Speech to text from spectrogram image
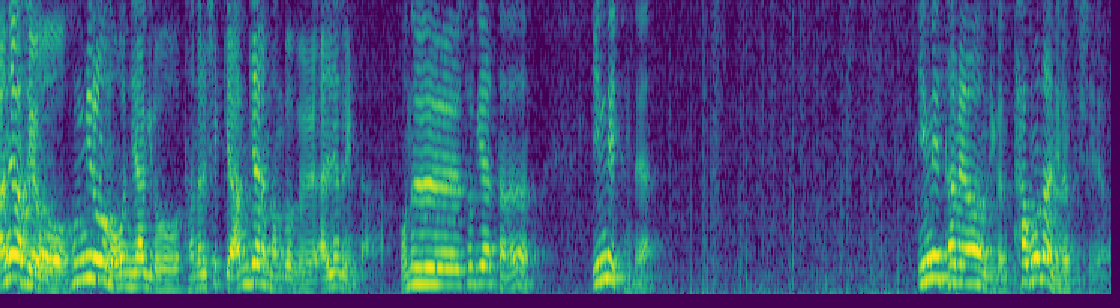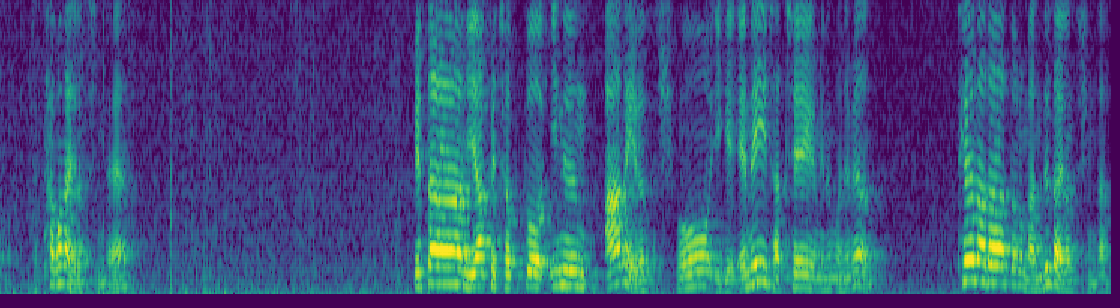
안녕하세요. 흥미로운 어원 이야기로 단어를 쉽게 암기하는 방법을 알려드립니다. 오늘 소개할 단어는 인리트인데 인리트 하면 이건 타고난 이런 뜻이에요. 타고난 이런 뜻인데 일단 이 앞에 접도 이는 안에 이런 뜻이고 이게 NA 자체의 의미는 뭐냐면 태어나다 또는 만들다 이런 뜻입니다.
